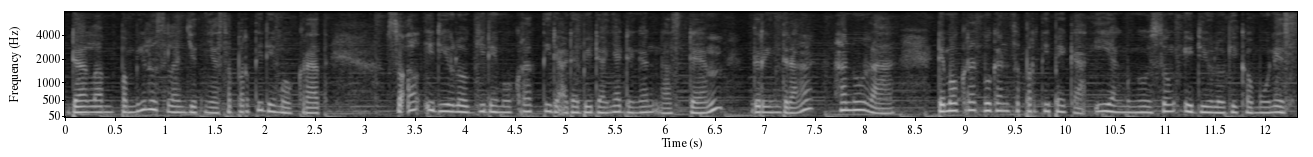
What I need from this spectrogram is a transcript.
dalam pemilu selanjutnya seperti Demokrat. Soal ideologi Demokrat tidak ada bedanya dengan Nasdem, Gerindra, Hanura. Demokrat bukan seperti PKI yang mengusung ideologi komunis.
